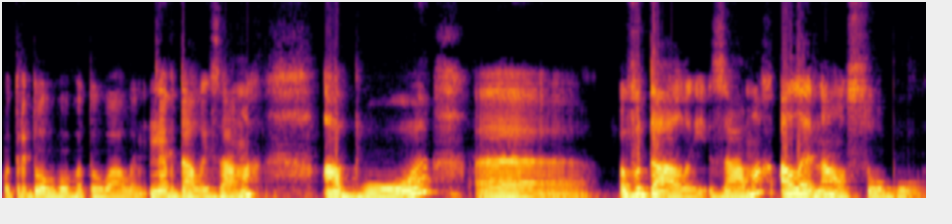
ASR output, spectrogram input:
котрий довго готували, невдалий замах, або е, вдалий замах, але на особу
